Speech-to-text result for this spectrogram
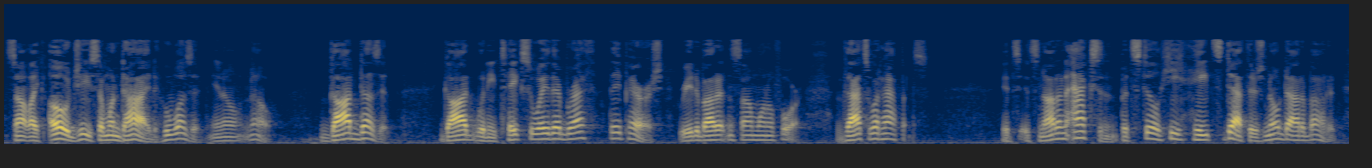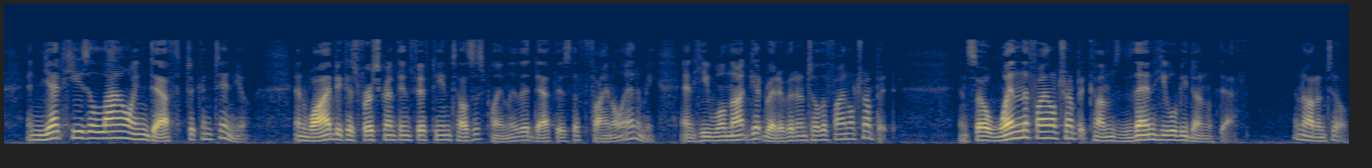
It's not like, oh, gee, someone died. Who was it? You know, no. God does it. God, when he takes away their breath, they perish. Read about it in Psalm 104. That's what happens. It's, it's not an accident, but still, he hates death. There's no doubt about it. And yet, he's allowing death to continue. And why? Because 1 Corinthians 15 tells us plainly that death is the final enemy, and he will not get rid of it until the final trumpet. And so when the final trumpet comes, then he will be done with death, and not until.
